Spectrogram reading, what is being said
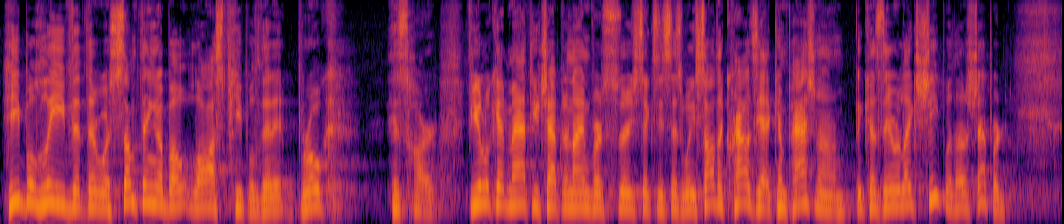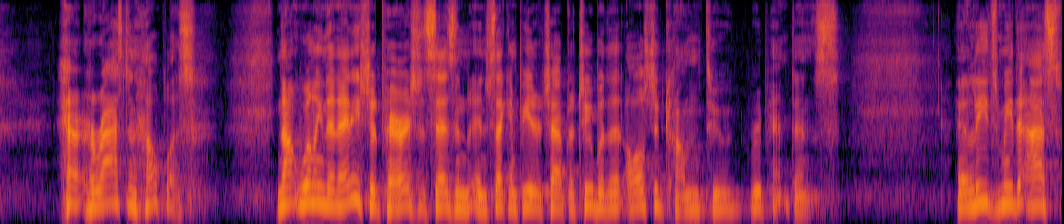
He believed that there was something about lost people that it broke his heart. If you look at Matthew chapter 9, verse 36, he says, When he saw the crowds, he had compassion on them because they were like sheep without a shepherd, harassed and helpless. Not willing that any should perish, it says in, in 2 Peter chapter 2, but that all should come to repentance. And it leads me to ask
